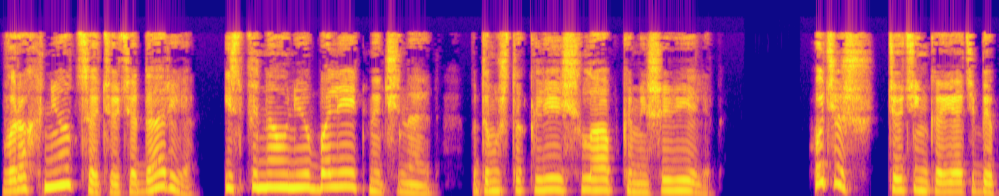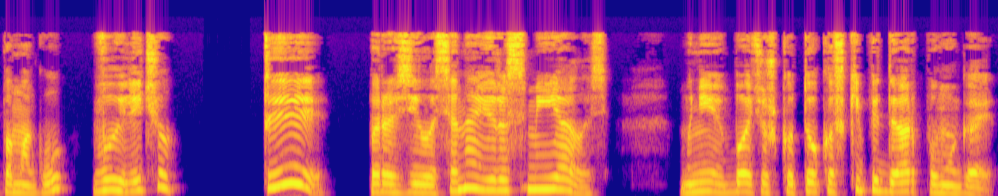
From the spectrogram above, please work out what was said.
Ворохнется тетя Дарья, и спина у нее болеть начинает, потому что клещ лапками шевелит. Хочешь, тетенька, я тебе помогу, вылечу? Ты? — поразилась она и рассмеялась. Мне батюшка только скипидар помогает.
